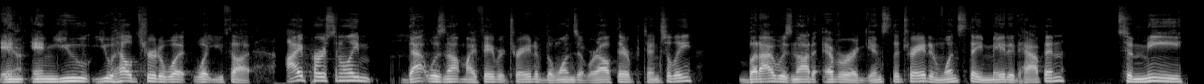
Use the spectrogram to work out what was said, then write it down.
And yeah. and you you held true to what what you thought. I personally that was not my favorite trade of the ones that were out there potentially, but I was not ever against the trade. And once they made it happen, to me,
